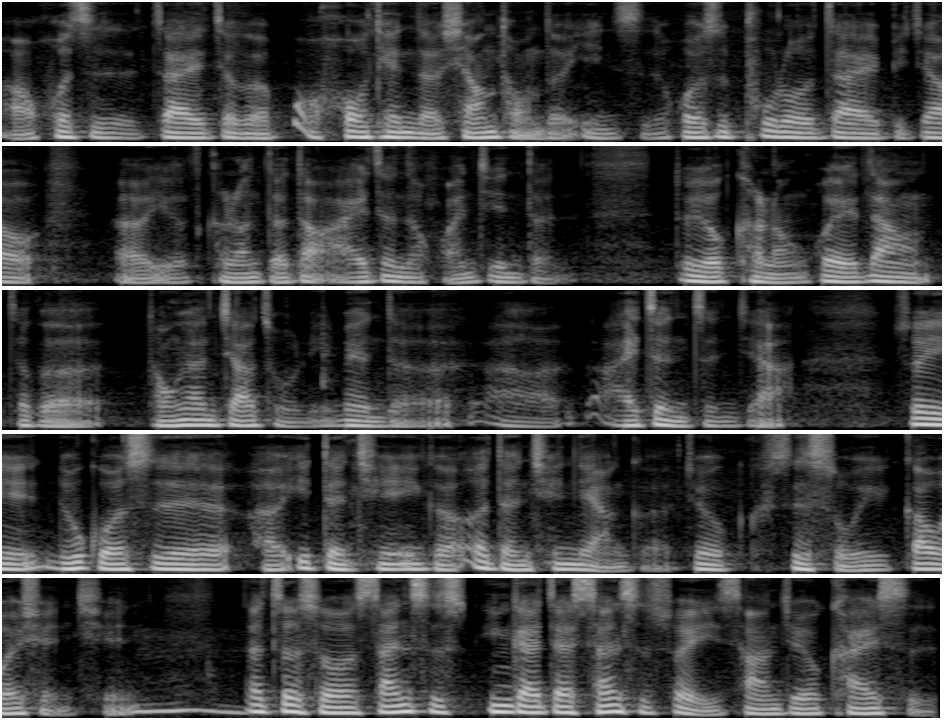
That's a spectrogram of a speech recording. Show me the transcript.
啊，或者在这个后天的相同的饮食，或者是暴露在比较呃有可能得到癌症的环境等，都有可能会让这个同样家族里面的呃癌症增加。所以，如果是呃一等亲一个，二等亲两个，就是属于高危险亲。那这时候三十应该在三十岁以上就开始。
